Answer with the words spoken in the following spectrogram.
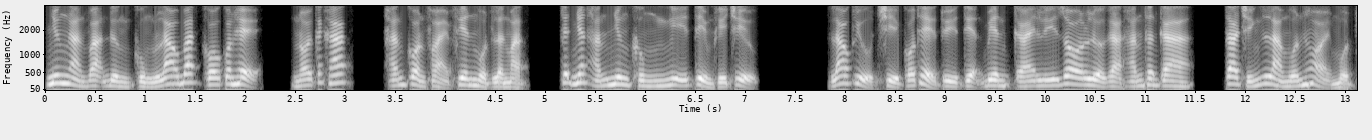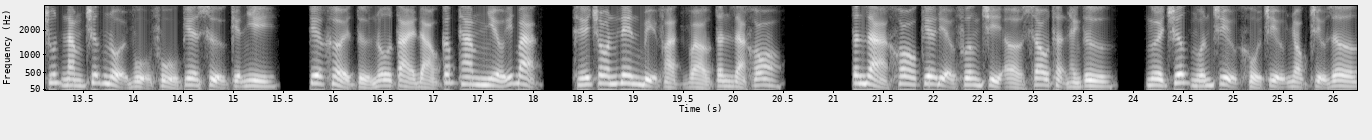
Nhưng ngàn vạn đừng cùng lao bát có quan hệ, nói cách khác, hắn còn phải phiên một lần mặt, tất nhất hắn nhưng không nghĩ tìm khí chịu. Lao cửu chỉ có thể tùy tiện biên cái lý do lừa gạt hắn thân ca, ta chính là muốn hỏi một chút năm trước nội vụ phủ kia sự kiện nhi, kia khởi tử nô tài đảo cấp tham nhiều ít bạc, thế cho nên bị phạt vào tân giả kho. Tân giả kho kia địa phương chỉ ở sau thận hành tư, người trước muốn chịu khổ chịu nhọc chịu dơ,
